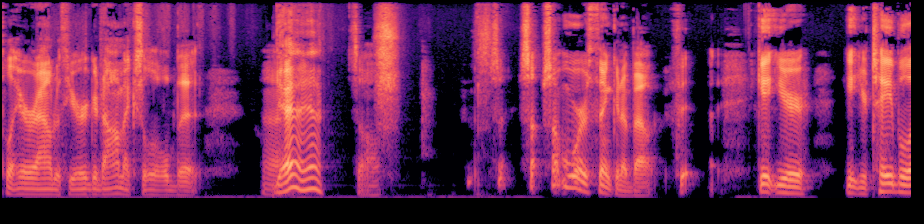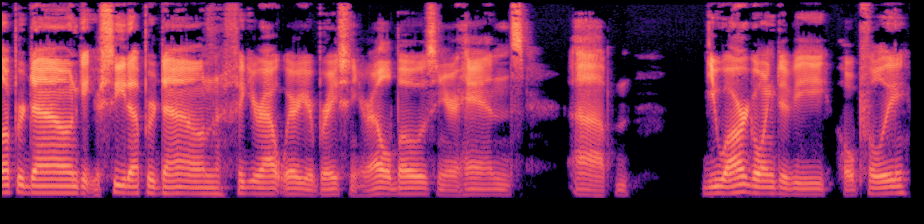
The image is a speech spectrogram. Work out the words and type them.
play around with your ergonomics a little bit. Uh, yeah yeah. so, so, something worth thinking about. Get your get your table up or down get your seat up or down figure out where you're bracing your elbows and your hands um, you are going to be hopefully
